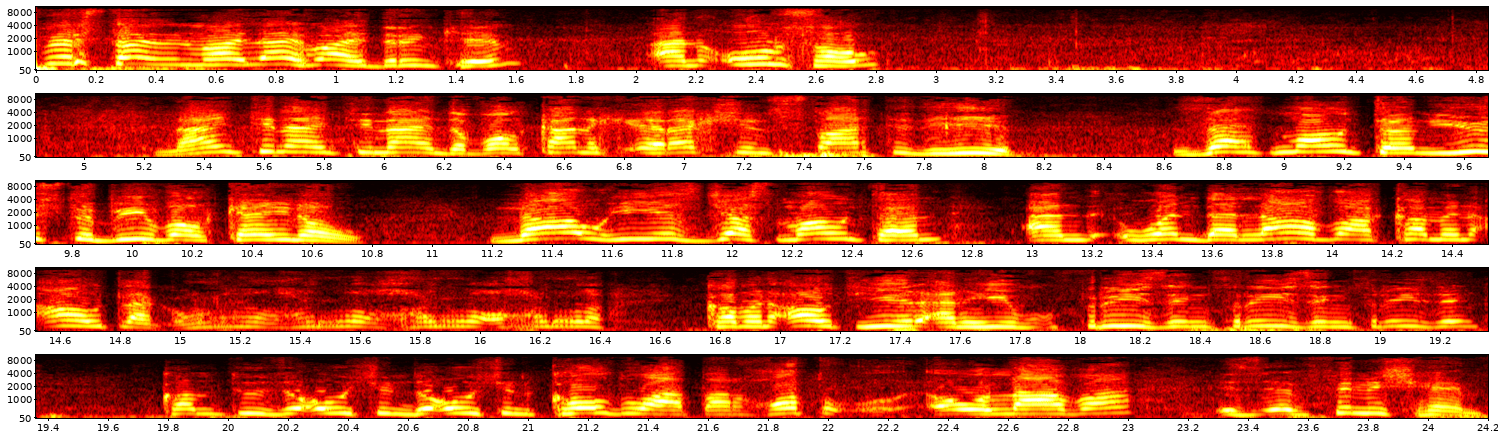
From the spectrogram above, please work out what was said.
first time in my life I drink him. And also, 1999, the volcanic eruption started here. That mountain used to be volcano. Now he is just mountain. And when the lava coming out, like coming out here, and he freezing, freezing, freezing, come to the ocean. The ocean, cold water, hot or lava is uh, finish him.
